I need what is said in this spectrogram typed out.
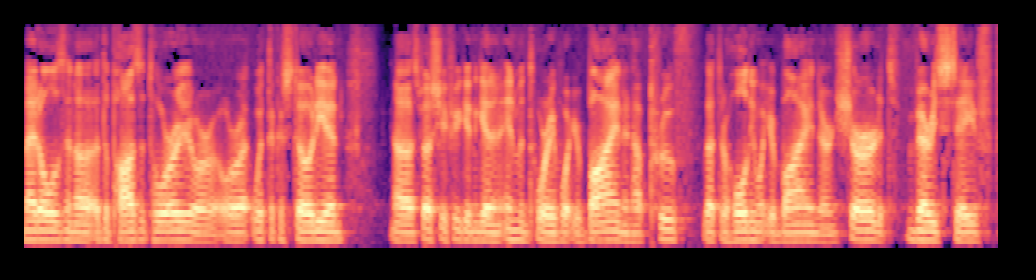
metals in a, a depository or, or with the custodian, uh, especially if you're going to get an inventory of what you're buying and have proof that they're holding what you're buying. They're insured. It's very safe.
